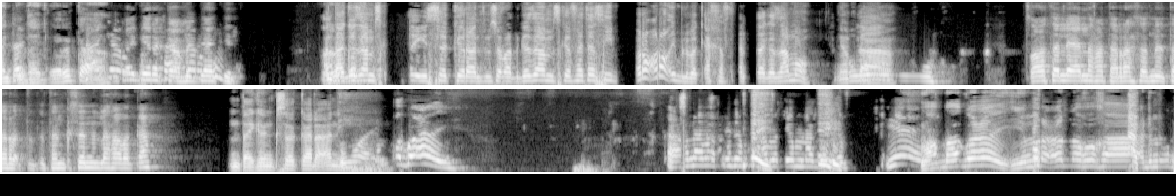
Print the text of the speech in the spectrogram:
እንታይ ገይርካ እንታይ ገይረካ በጃኪት እንታ ገዛ ምስ ከፈተ ይሰክር ኣንቲ ሰባት ገዛ ምስ ከፈተሲ ሮቅሮቅ ይብል በቃ ከፍታ እዛ ገዛ ሞ በቃ ፀወተለይ ኣለኻ ተራሰት ተንክሰኒ ኣለኻ በቃ እንታይ ከንክሰካ ደኣኒ ጉዓይ ኣኽላባት ሒዞም ተቐመጢኦም እናገሊኦም ማማ ጉዓይ ይምርዖ ኣለኹ ኸ ዕድመኺ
